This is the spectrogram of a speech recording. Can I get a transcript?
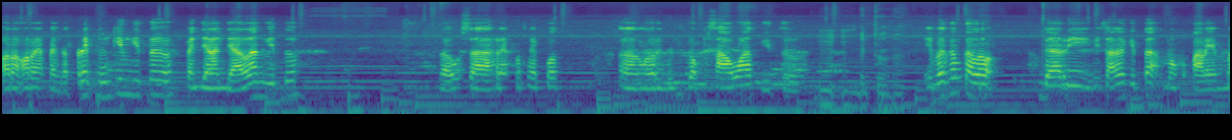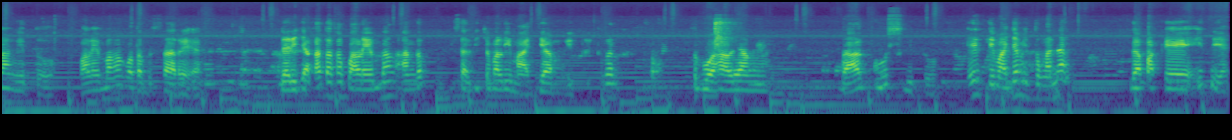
orang-orang yang pengen ke trip mungkin gitu pengen jalan-jalan gitu. Nggak usah repot-repot eh, ngeluarin duit pesawat gitu. Mm-mm, betul ibarat kan kalau dari misalnya kita mau ke Palembang gitu. Palembang kan kota besar ya. Dari Jakarta ke Palembang anggap bisa di cuma lima jam gitu. Itu kan sebuah hal yang bagus gitu. Eh lima jam hitungannya nggak pakai itu ya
